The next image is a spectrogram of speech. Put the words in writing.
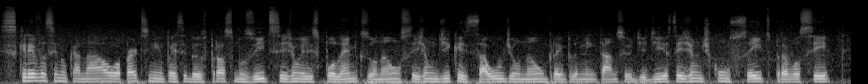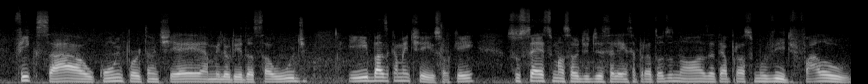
Inscreva-se no canal, aperte o sininho para receber os próximos vídeos, sejam eles polêmicos ou não, sejam dicas de saúde ou não para implementar no seu dia a dia, sejam de conceitos para você fixar o quão importante é a melhoria da saúde. E basicamente é isso, ok? Sucesso uma saúde de excelência para todos nós. Até o próximo vídeo. Falou!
